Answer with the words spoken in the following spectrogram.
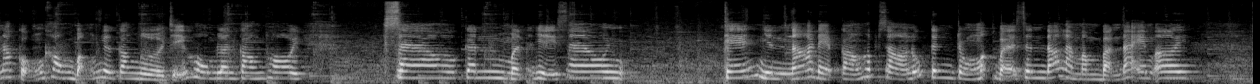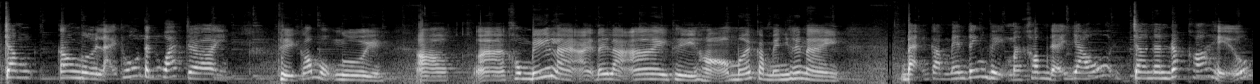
nó cũng không bẩn như con người chỉ hôn lên con thôi. Sao kênh mình gì sao kén nhìn nó đẹp còn húp sò nút tinh trùng mất vệ sinh? Đó là mầm bệnh đó em ơi. Trong con người lại thú tính quá trời. Thì có một người à, à, không biết là đây là ai thì họ mới comment như thế này. Bạn comment tiếng Việt mà không để dấu cho nên rất khó hiểu.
